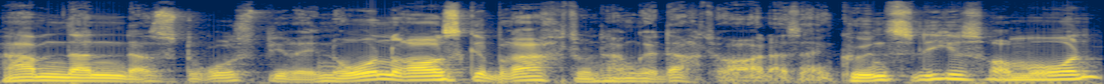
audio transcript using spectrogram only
haben dann das Drospirenon rausgebracht und haben gedacht, oh, das ist ein künstliches Hormon.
